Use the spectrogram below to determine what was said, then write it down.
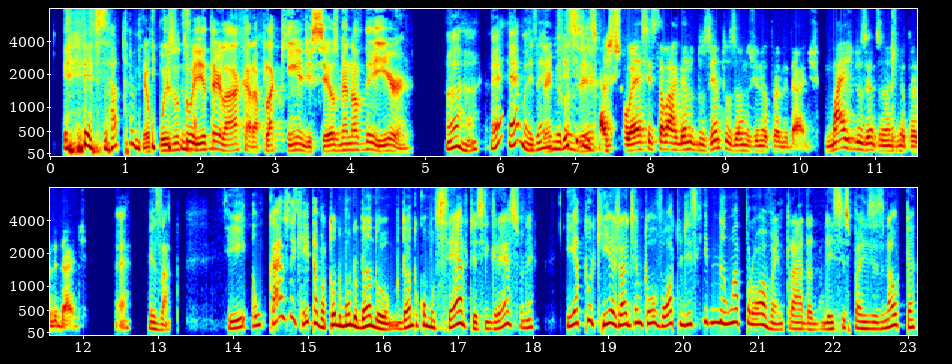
exatamente. Eu pus no Twitter lá, cara, a plaquinha de Salesman of the Year. Aham. É, é, mas é Tem que merecidíssimo. A Suécia está largando 200 anos de neutralidade. Mais de 200 anos de neutralidade. Exato. E o caso é que estava todo mundo dando, dando como certo esse ingresso, né? E a Turquia já adiantou o voto e disse que não aprova a entrada desses países na OTAN.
